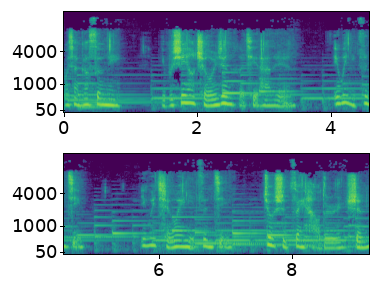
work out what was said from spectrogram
我想告诉你，你不需要成为任何其他的人，因为你自己，因为成为你自己就是最好的人生。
